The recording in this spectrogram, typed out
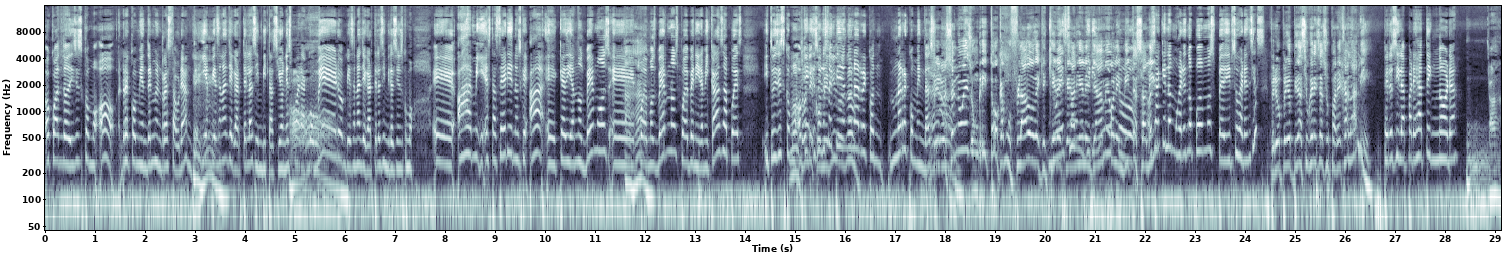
O cuando dices como, oh, recomiéndenme un restaurante. Y empiezan a llegarte las invitaciones para Oh. comer, o empiezan a llegarte las invitaciones como, eh, ah, mi, esta serie, no es que, ah, eh, qué día nos vemos, eh, podemos vernos, puedes venir a mi casa, pues. Y tú dices como, Montón ok, solo estoy pidiendo ¿no? una, recon- una recomendación. Pero eso no es un grito camuflado de que quiere que alguien le llame o le invite a salir. O sea que las mujeres no podemos pedir sugerencias. pero, pero pida sugerencia a su pareja, Lali. Pero si la pareja te ignora, Ah,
